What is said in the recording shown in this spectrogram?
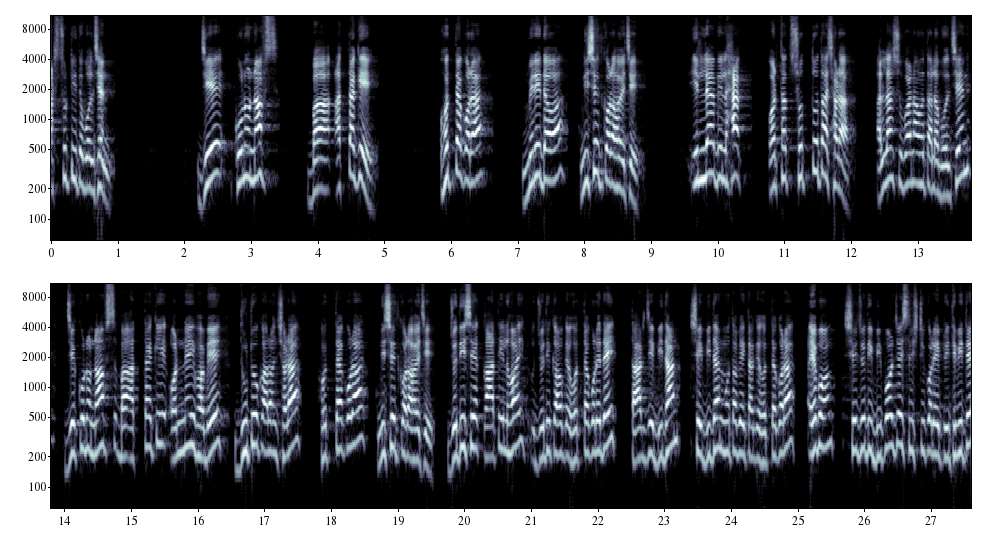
আটষট্টিতে বলছেন, যে কোনো নফস বা আত্মাকে হত্যা করা, মেরে দেওয়া নিষেধ করা হয়েছে। ইল্লা বিল হাক, অর্থাৎ সত্যতা ছাড়া আল্লাহ সুবাহ বলছেন, যে কোনো নফস বা আত্মাকে অন্যায়ভাবে দুটো কারণ ছাড়া হত্যা করা নিষেধ করা হয়েছে। যদি সে কাতিল হয়, যদি কাউকে হত্যা করে দেয়, তার যে বিধান, সেই বিধান মোতাবেক তাকে হত্যা করা এবং সে যদি বিপর্যয় সৃষ্টি করে এই পৃথিবীতে,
